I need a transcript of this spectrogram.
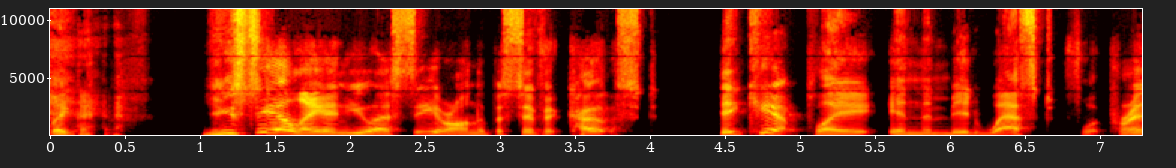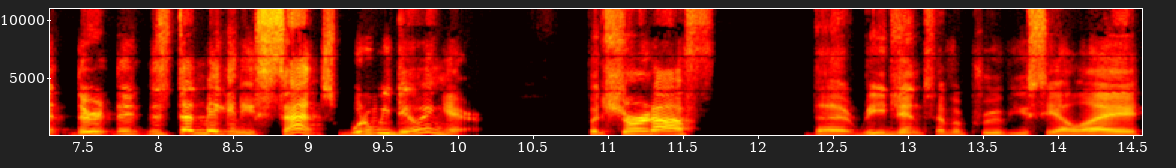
Like UCLA and USC are on the Pacific coast. They can't play in the Midwest footprint. There, this doesn't make any sense. What are we doing here? But sure enough, the regents have approved UCLA.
